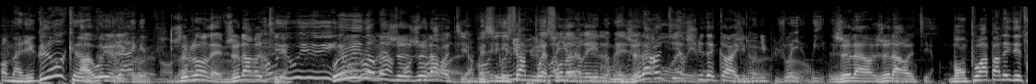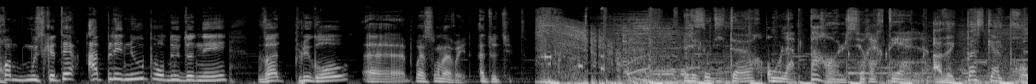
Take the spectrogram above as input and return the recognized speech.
Oh, mais elle est glauque. Ah oui, elle est glauque. je l'enlève, je la Ah oui, retire. oui, oui, oui, non, oui, non, non, mais je, je la retire. euh, Mais c'est une histoire de poisson d'avril, mais je la ah retire, je suis d'accord avec J'ai vous. connu plus joyeux, oui. Je la, je la retire. Bon, on pourra parler des trois mousquetaires. Appelez-nous pour nous donner votre plus gros euh, poisson d'avril. À tout de suite. Les auditeurs ont la parole sur RTL. Avec Pascal Pro.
